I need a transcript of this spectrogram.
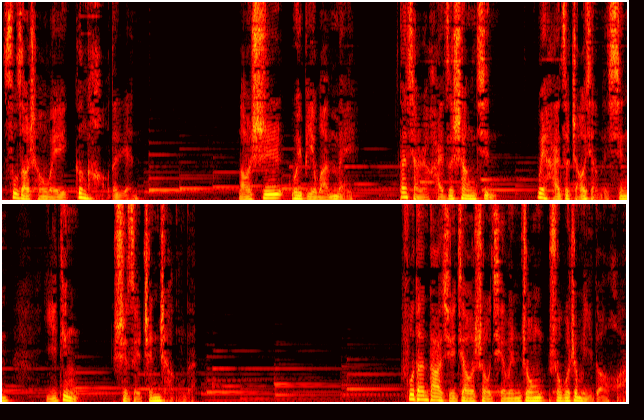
塑造成为更好的人。老师未必完美，但想让孩子上进，为孩子着想的心，一定是最真诚的。复旦大学教授钱文忠说过这么一段话：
